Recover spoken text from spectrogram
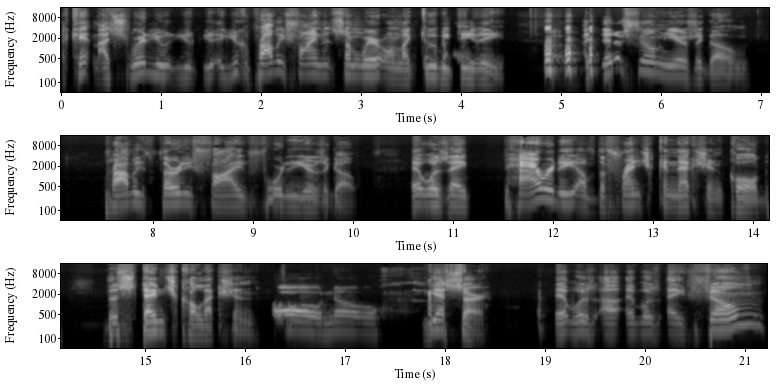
I can't. I swear to you, you you, you could probably find it somewhere on like Tubi TV. I did a film years ago, probably 35, 40 years ago. It was a parody of the French Connection called The Stench Collection. oh no. yes, sir. It was uh it was a film,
